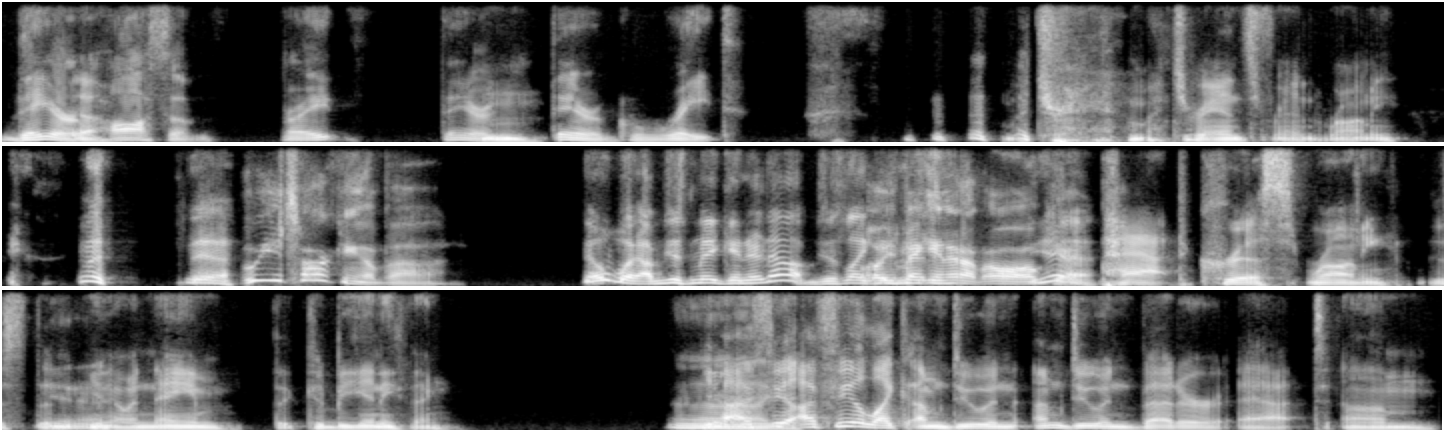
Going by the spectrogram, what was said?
They are Yeah. awesome, right? They are Mm. they are great. my tra- my trans friend Ronnie. Yeah. Who are you talking about? No, but I'm just making it up. Just like oh, you you're making it up. Oh, okay. Yeah. Pat, Chris, Ronnie, just the You you know. know, a name that could be anything. yeah, I Uh, feel I feel like I'm doing I'm doing better at um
